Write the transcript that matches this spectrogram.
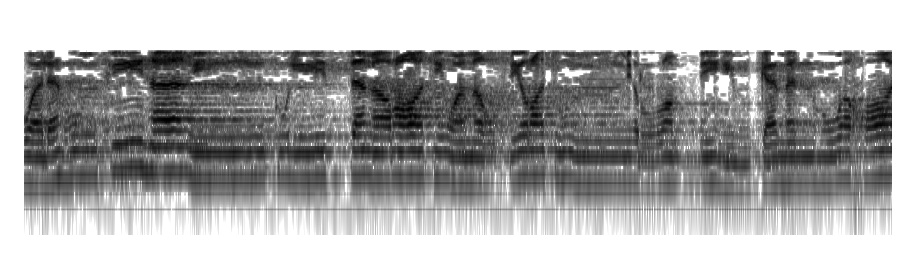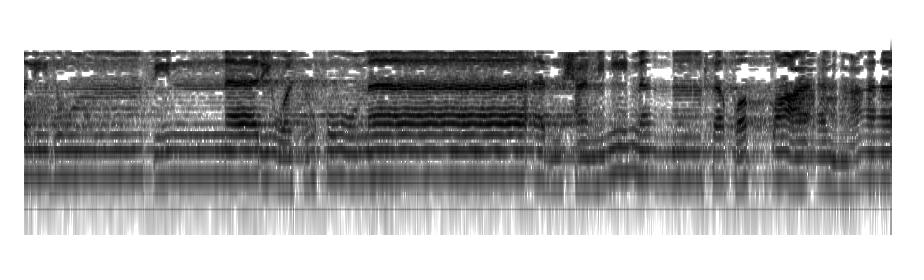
ولهم فيها من كل الثمرات ومغفرة من ربهم كمن هو خالد في النار وسقوا ماء حميما فقطع أمعاءهم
